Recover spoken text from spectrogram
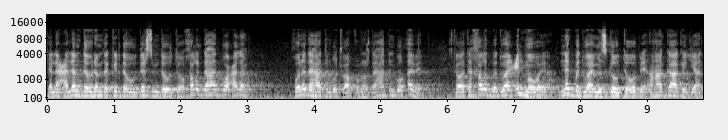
کە لە عەلەم دەورەم دەکردەوە و دەرسم دەوتەوە خەڵک دەهات بۆ عەلەم خۆ نەدەهاتن بۆ چوار قڕنەش دەهاتن بۆ ئەوێ کەواتە خەڵک بە دوای علمەوەیە نەک بە دوای مزگەوتەوە بێ ئەها کاکە گیان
